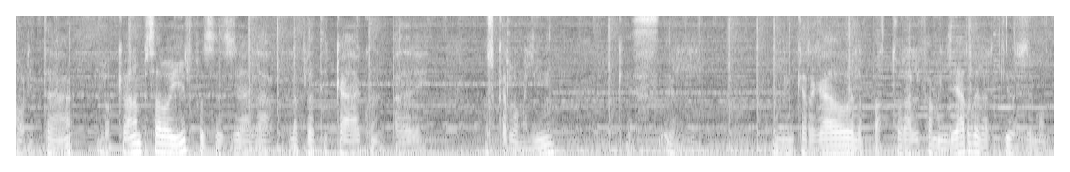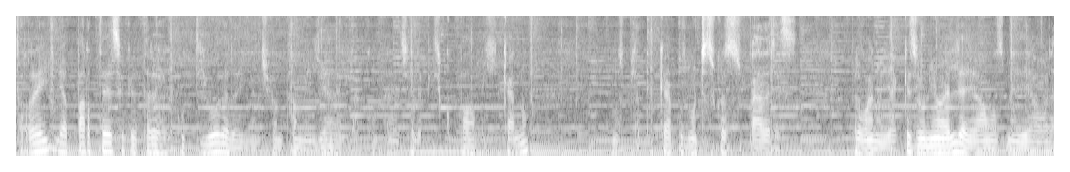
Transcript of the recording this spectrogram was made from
Ahorita lo que van a empezar a oír pues es ya la, la platicada con el padre Oscar Lomelín, que es el, encargado de la pastoral familiar de la Arquidiócesis de Monterrey y aparte secretario ejecutivo de la Dimensión Familia de la Conferencia del Episcopado Mexicano nos platica pues muchas cosas padres. Pero bueno, ya que se unió él, ya llevamos media hora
